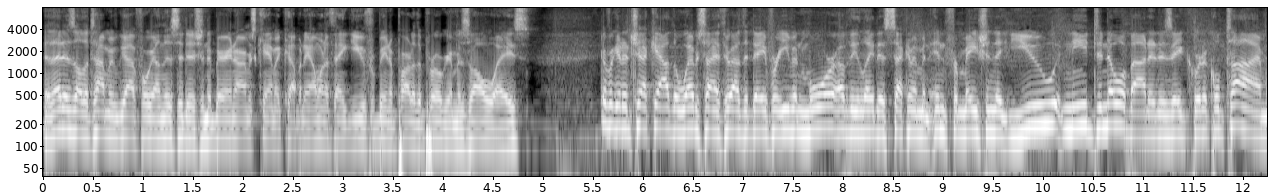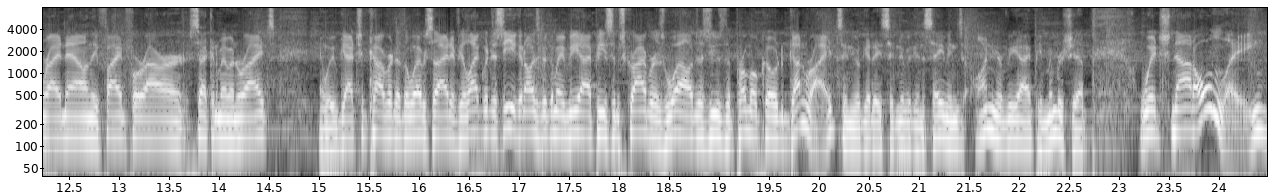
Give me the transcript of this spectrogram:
Now, that is all the time we've got for you on this edition of Bearing Arms Cam and Company. I want to thank you for being a part of the program as always. Don't forget to check out the website throughout the day for even more of the latest Second Amendment information that you need to know about. It is a critical time right now in the fight for our Second Amendment rights, and we've got you covered at the website. If you like what you see, you can always become a VIP subscriber as well. Just use the promo code GUNRIGHTS, and you'll get a significant savings on your VIP membership, which not only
